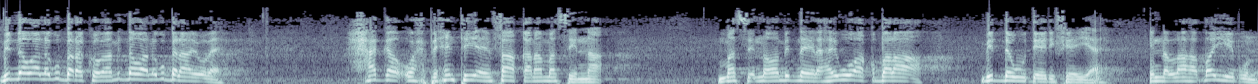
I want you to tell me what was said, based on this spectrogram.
midna waa lagu barakoobaa midna waa lagu balaayoobaa xagga waxbixinta iyo infaaqana ma sinna. Ma sinna midna ilaahay wuu aqbalaa. Midna wuu deerifeeyaa ina allaha dayibun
